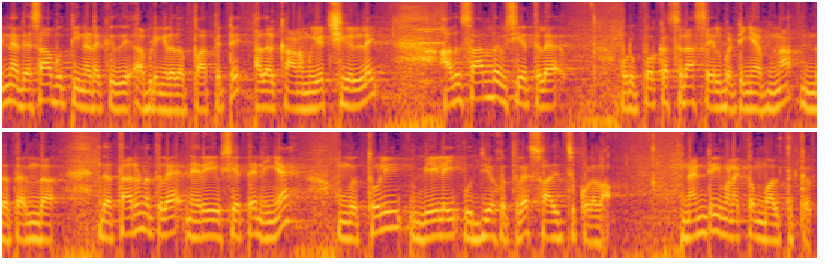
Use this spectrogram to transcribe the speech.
என்ன தசாபுத்தி நடக்குது அப்படிங்கிறத பார்த்துட்டு அதற்கான முயற்சிகளில் அது சார்ந்த விஷயத்தில் ஒரு ஃபோக்கஸ்டாக செயல்பட்டீங்க அப்படின்னா இந்த த இந்த இந்த தருணத்தில் நிறைய விஷயத்தை நீங்கள் உங்கள் தொழில் வேலை உத்தியோகத்தில் சாதித்து கொள்ளலாம். நன்றி வணக்கம் வாழ்த்துக்கள்.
